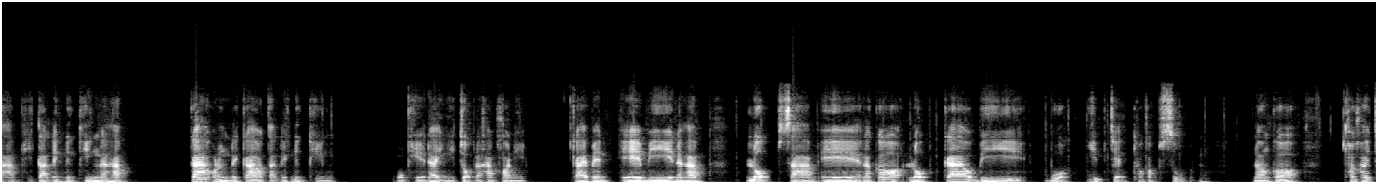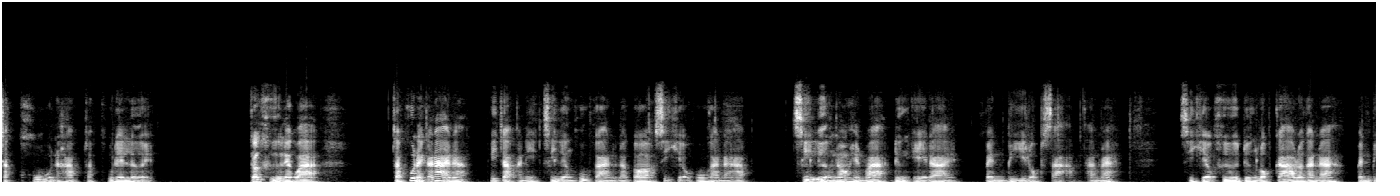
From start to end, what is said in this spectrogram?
3พี่ตัดเลข1ทิ้งนะครับ9กำลัง1ได้ 9 ตัดเลข1ทิ้ง โอเค ได้อย่างนี้จบแล้วครับข้อนี้ กลายเป็น a b นะครับ ลบ 3a แล้วก็ลบ 9b บวก 27 เท่ากับ 0 น้องก็ ค่อยๆจับคู่นะครับ จับคู่ได้เลย ก็คือเรียกว่า จับคู่ไหนก็ได้นะ พี่จับอันนี้สีเหลืองคู่กัน แล้วก็สีเขียวคู่กันนะครับ สีเหลืองน้องเห็นว่าดึง a ได้เป็น b ลบ3ทันไหมสีเขียวคือดึงลบ9แล้วกันนะ เป็น b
